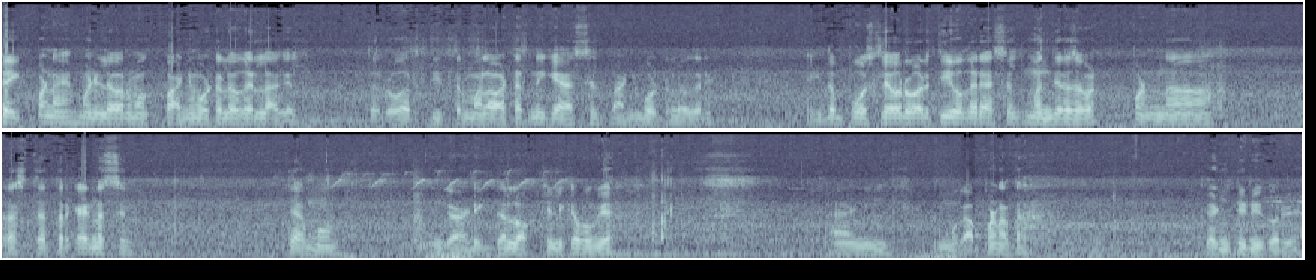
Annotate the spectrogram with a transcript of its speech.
टेक पण आहे म्हणल्यावर मग पाणी बॉटल वगैरे लागेल. तर वरती तर मला वाटत नाही की असेल पाणी बॉटल वगैरे. एकदम पोचल्यावर वरती वगैरे असेल मंदिराजवळ पण रस्त्यात तर काही नसेल. त्यामुळं गाडी एकदा लॉक केली का बघूया. आणि मग आपण आता कंटिन्यू करूया.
